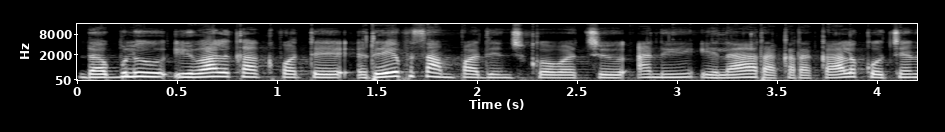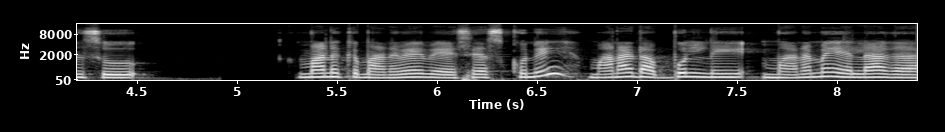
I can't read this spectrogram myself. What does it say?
డబ్బులు ఇవాళ కాకపోతే రేపు సంపాదించుకోవచ్చు అని ఇలా రకరకాల క్వశ్చన్స్ మనకి మనమే వేసేసుకుని మన డబ్బుల్ని మనమే ఇలాగా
